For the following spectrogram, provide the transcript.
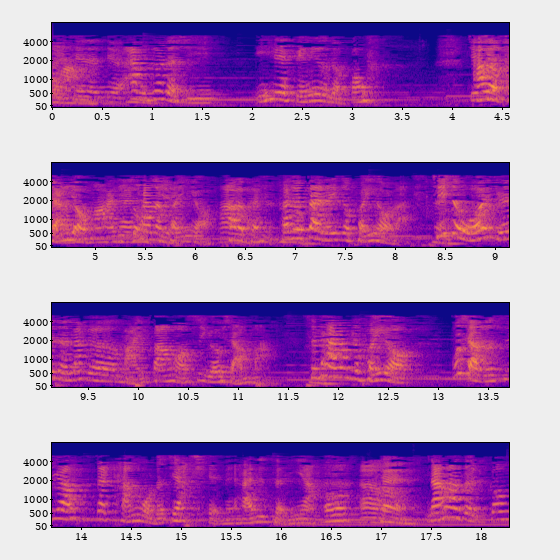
嘛，对对对，啊，不过就是。一些朋友的工，他的朋友吗？还是他的朋友？他的朋友，他就带了一个朋友来。其实我会觉得那个买方哦是有想买，是他那个朋友不晓得是要在砍我的价钱呢，还是怎样？哦，嗯，对。然后的公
